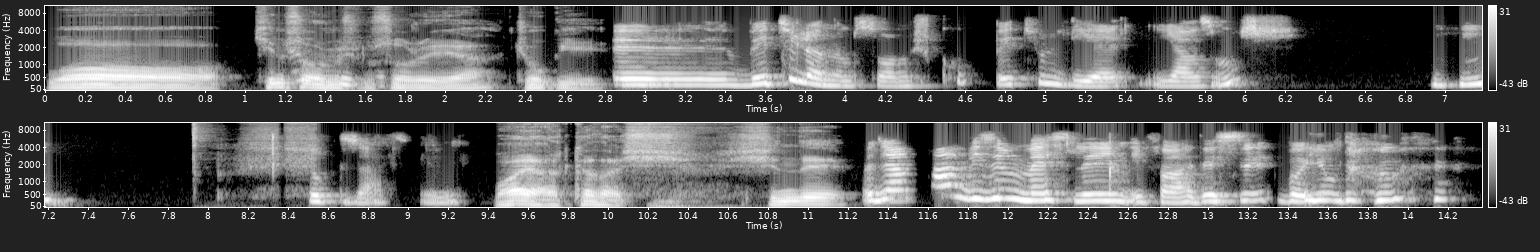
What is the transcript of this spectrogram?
Wow. Kim sormuş bu soruyu ya? Çok iyi. Ee, Betül Hanım sormuş. Kup Betül diye yazmış. Hı hı. Çok güzel soru. Vay arkadaş. Şimdi Hocam tam bizim mesleğin ifadesi. Bayıldım.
